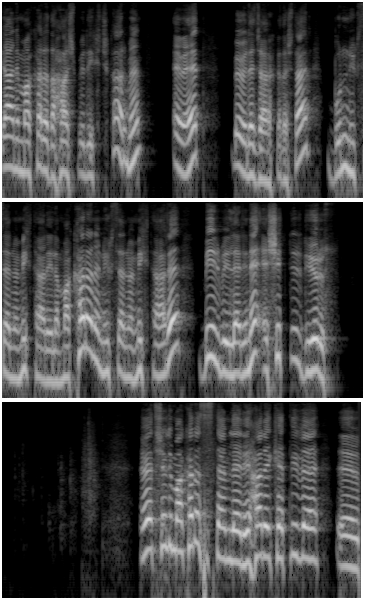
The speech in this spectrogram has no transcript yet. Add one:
Yani makara da h bölü 2 çıkar mı? Evet. Böylece arkadaşlar bunun yükselme miktarı ile makaranın yükselme miktarı birbirlerine eşittir diyoruz. Evet şimdi makara sistemleri hareketli ve e,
